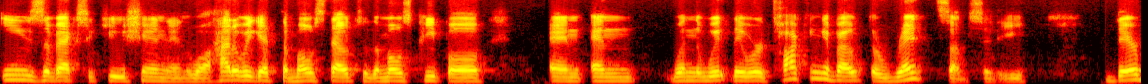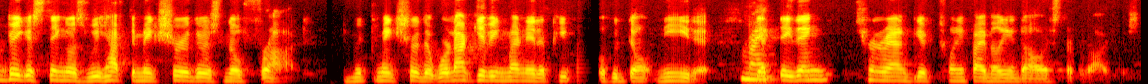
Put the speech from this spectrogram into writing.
ease of execution and well how do we get the most out to the most people? And and when the, they were talking about the rent subsidy their biggest thing was we have to make sure there's no fraud. We have to make sure that we're not giving money to people who don't need it. Right. yet they then turn around and give 25 million dollars to rogers.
